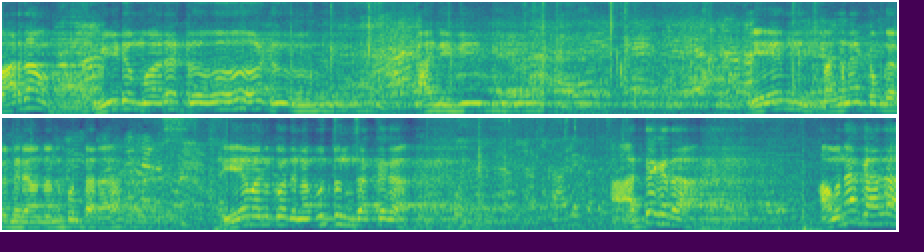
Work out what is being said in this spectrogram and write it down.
పాడదాం. వీడు మొరటోడు. అని వీళ్ళు ఏం రంగనాయకం గారు మీరు ఏమన్నా అనుకుంటారా? ఏమనుకోదు నవ్వుతుంది చక్కగా. అంతే కదా? అవునా కాదా?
